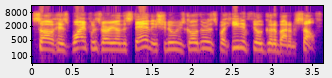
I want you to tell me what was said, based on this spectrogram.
So his wife was very understanding. She knew he was going through this, but he didn't feel good about himself.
